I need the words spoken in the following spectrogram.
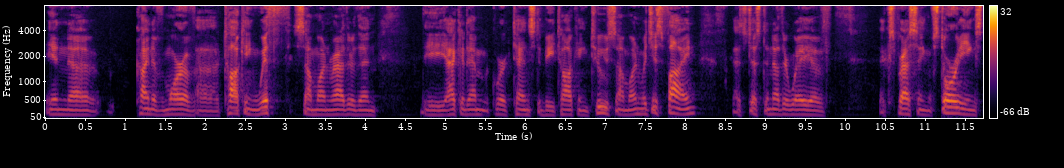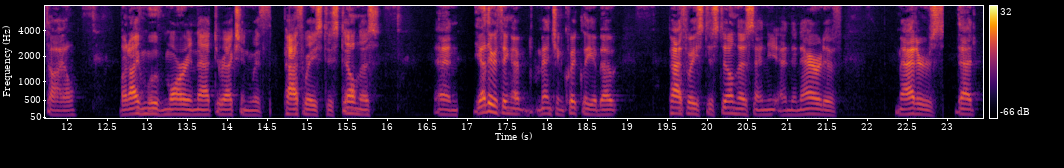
in uh, kind of more of uh, talking with someone rather than the academic work tends to be talking to someone, which is fine. That's just another way of expressing storying style. But I've moved more in that direction with Pathways to Stillness. And the other thing I mentioned quickly about Pathways to Stillness and, and the narrative matters that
